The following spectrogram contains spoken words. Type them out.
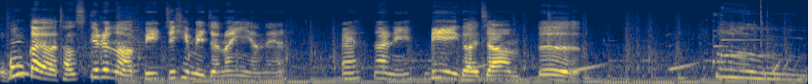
今回は助けるのはピーチ姫じゃないんやね。え何 ?B がジャンプ。ふー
